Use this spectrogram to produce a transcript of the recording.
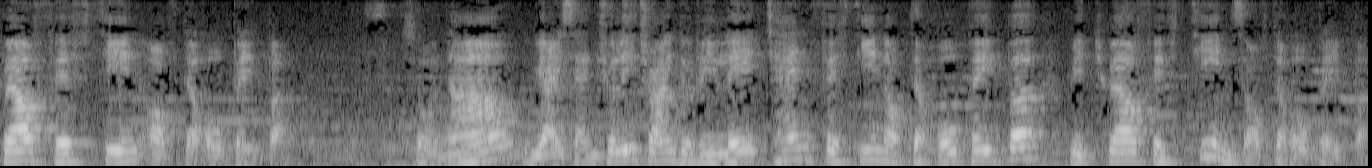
12 15 of the whole paper. So now we are essentially trying to relate 10 15 of the whole paper with 12 15ths of the whole paper.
